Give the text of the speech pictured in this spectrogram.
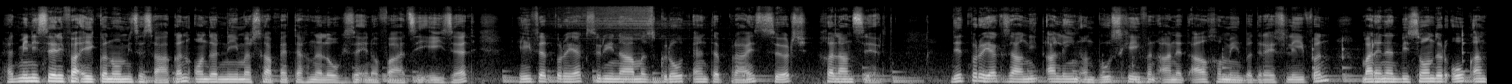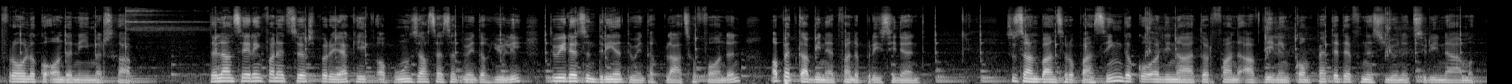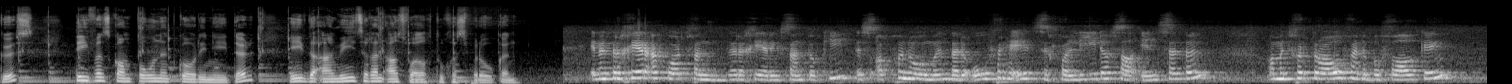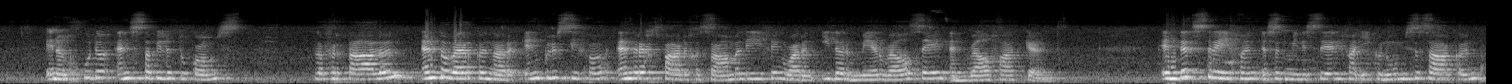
Het ministerie van Economische Zaken, Ondernemerschap en Technologische Innovatie EZ heeft het project Surinamers Growth Enterprise Search gelanceerd. Dit project zal niet alleen een boost geven aan het algemeen bedrijfsleven, maar in het bijzonder ook aan vrouwelijke ondernemerschap. De lancering van het Search-project heeft op woensdag 26 juli 2023 plaatsgevonden op het kabinet van de president. Susan Bansropansing, de coördinator van de afdeling Competitiveness Unit Suriname KUS, tevens Component Coordinator, heeft de aanwezigen als volgt toegesproken. In het regeerakkoord van de regering Santoki is opgenomen dat de overheid zich volledig zal inzetten om het vertrouwen van de bevolking in een goede en stabiele toekomst vertalen en te werken naar een inclusieve en rechtvaardige samenleving waarin ieder meer welzijn en welvaart kent. In dit streven is het ministerie van Economische Zaken,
